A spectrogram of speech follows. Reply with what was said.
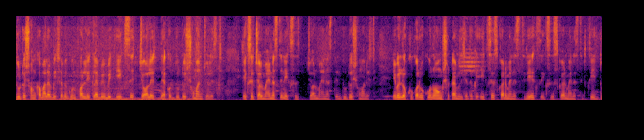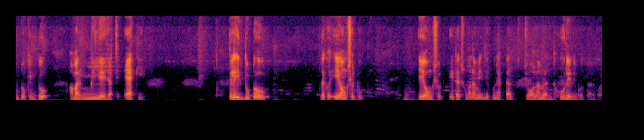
দুটো সংখ্যামালার হিসাবে গুণফল লিখলাম এবং এক্সের চলে, দেখো দুটোই সমান চলে এসছে। এক্সের চল মাইনাস তিন এক্সের চল মাইনাস তিন, দুটোই সমান এসছে। এবার লক্ষ্য করব কোন অংশটা মিলছে। দেখো x square minus three x x square minus three এই দুটো কিন্তু আমার মিলে যাচ্ছে, একই। তাহলে এই দুটো, দেখো এই অংশটু এই অংশ, এটার সমান আমি যে কোনো একটা চল আমরা ধরে নেব তারপর।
